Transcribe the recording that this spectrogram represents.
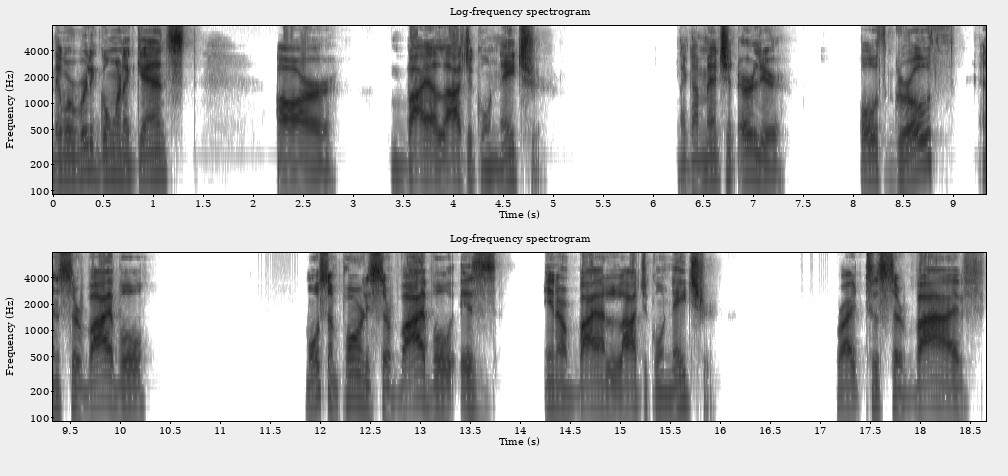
then we're really going against our biological nature. Like I mentioned earlier, both growth and survival, most importantly, survival is in our biological nature, right? To survive,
